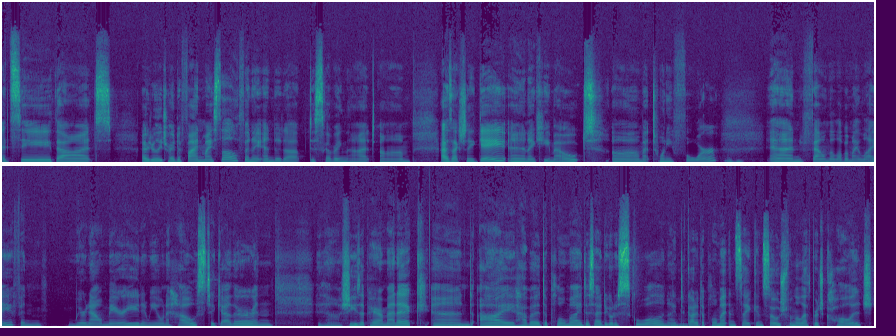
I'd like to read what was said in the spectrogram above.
I'd say that I really tried to find myself, and I ended up discovering that um, I was actually gay, and I came out um, at 24 and found the love of my life, and we're now married, and we own a house together, and uh, she's a paramedic and I have a diploma. I decided to go to school and I d- got a diploma in psych and soc from the Lethbridge College.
